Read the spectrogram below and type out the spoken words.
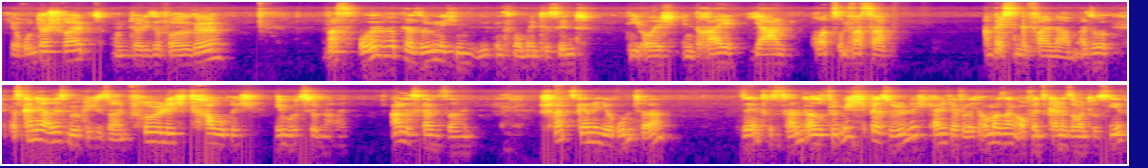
hier runterschreibt unter diese Folge, was eure persönlichen Lieblingsmomente sind, die euch in drei Jahren Rotz und Wasser am besten gefallen haben. Also das kann ja alles Mögliche sein. Fröhlich, traurig, emotional. Alles kann es sein. Schreibt es gerne hier runter. Sehr interessant. Also für mich persönlich, kann ich ja vielleicht auch mal sagen, auch wenn es keine Sau interessiert,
